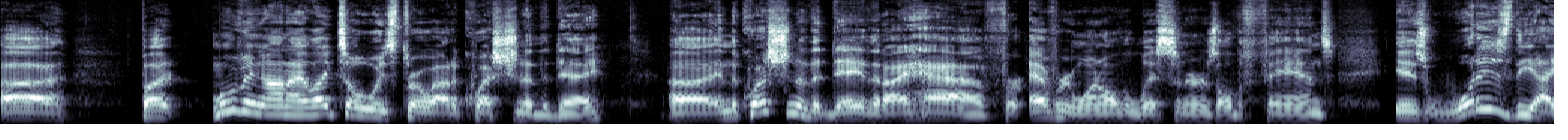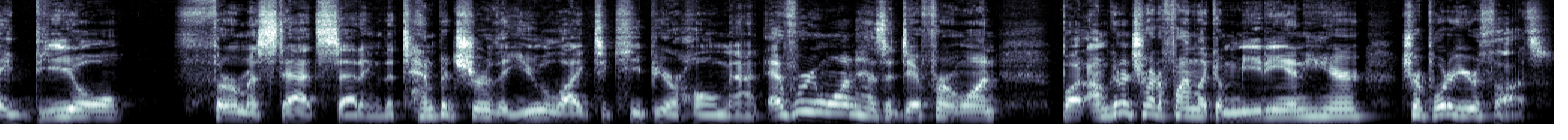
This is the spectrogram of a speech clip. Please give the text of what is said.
Uh, but moving on, I like to always throw out a question of the day. Uh, and the question of the day that I have for everyone, all the listeners, all the fans, is what is the ideal thermostat setting, the temperature that you like to keep your home at? Everyone has a different one, but I'm going to try to find like a median here. Trip, what are your thoughts?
